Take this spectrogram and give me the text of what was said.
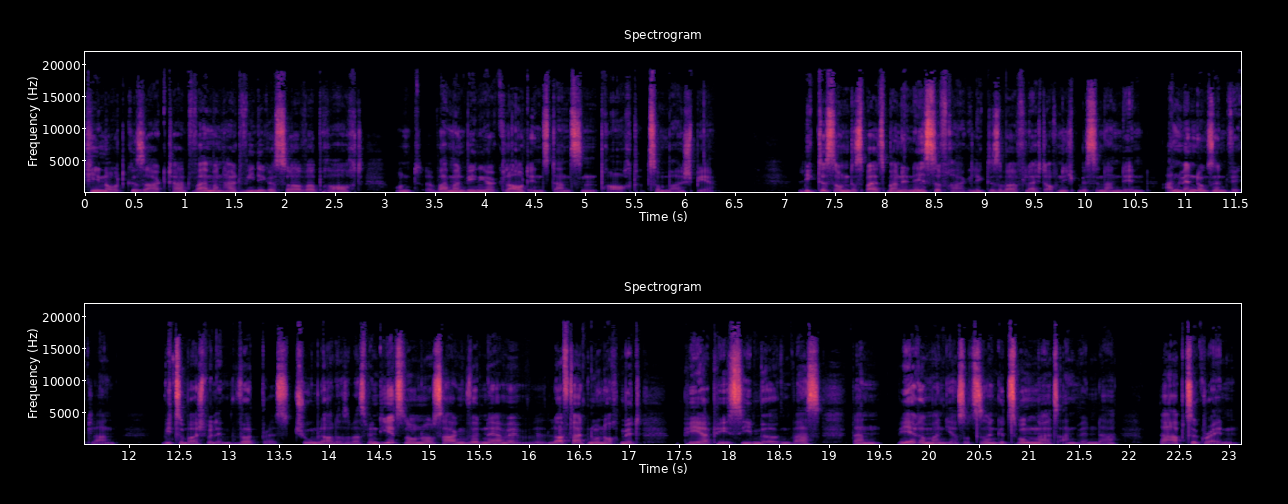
Keynote gesagt hat, weil man halt weniger Server braucht und weil man weniger Cloud-Instanzen braucht, zum Beispiel. Liegt es, und das war jetzt meine nächste Frage, liegt es aber vielleicht auch nicht ein bisschen an den Anwendungsentwicklern, wie zum Beispiel im WordPress, Joomla oder sowas, wenn die jetzt nur noch sagen würden, naja, läuft halt nur noch mit PHP 7 irgendwas, dann wäre man ja sozusagen gezwungen als Anwender, da abzugraden.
